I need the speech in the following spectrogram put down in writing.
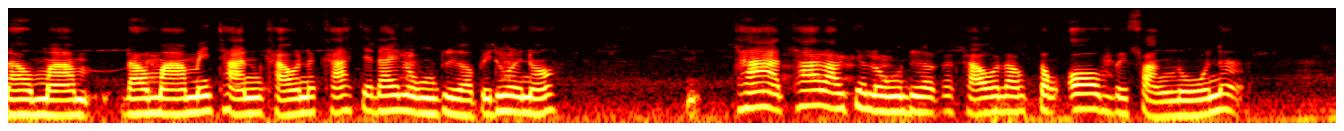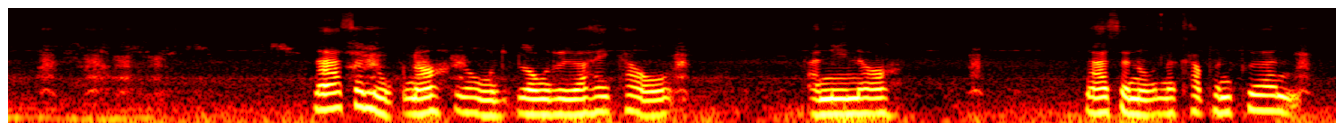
เรามาเรามาไม่ทันเขานะคะ จะได้ลงเรือไปด้วยเนาะถ้าถ้าเราจะลงเรือกับเขา เราต้องอ้อมไปฝั่งนู้นน่ะ น่าสนุกเนาะลงลงเรือให้เขา อันนี้เนาะน่าสนุกนะคะเพื่อนๆ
